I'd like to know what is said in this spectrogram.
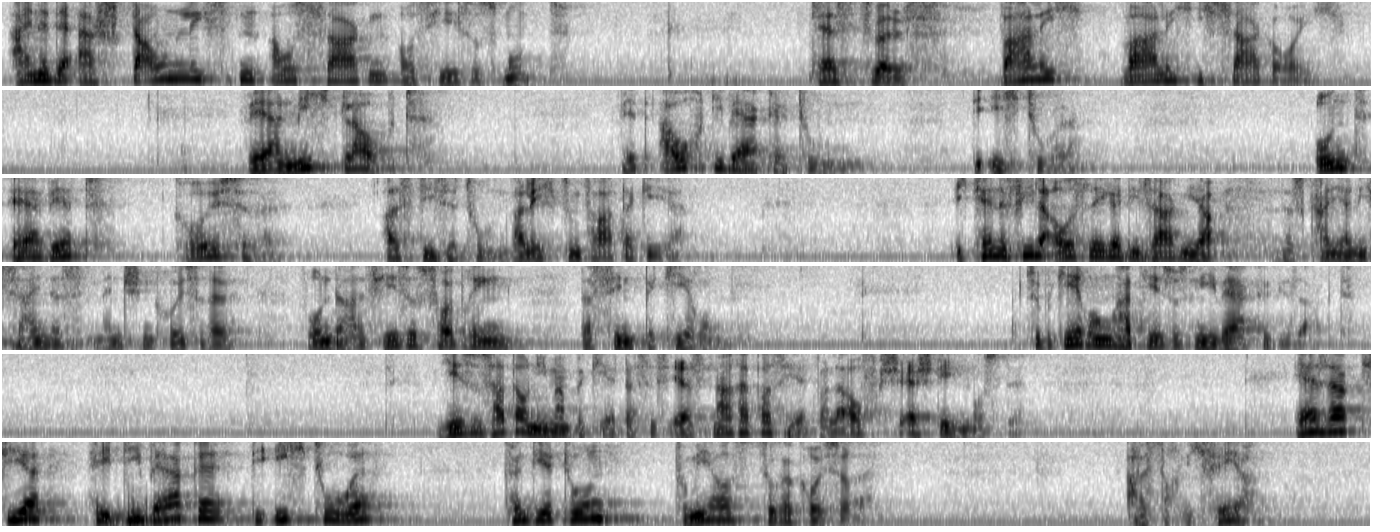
Eine der erstaunlichsten Aussagen aus Jesus Mund. Vers 12. Wahrlich, wahrlich, ich sage euch, wer an mich glaubt, wird auch die Werke tun, die ich tue. Und er wird größere als diese tun, weil ich zum Vater gehe. Ich kenne viele Ausleger, die sagen, ja, das kann ja nicht sein, dass Menschen größere Wunder als Jesus vollbringen. Das sind Bekehrungen. Zur Bekehrung hat Jesus nie Werke gesagt. Jesus hat auch niemand bekehrt, das ist erst nachher passiert, weil er auferstehen musste. Er sagt hier, hey, die Werke, die ich tue, könnt ihr tun, von mir aus sogar größere. Aber es ist doch nicht fair.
